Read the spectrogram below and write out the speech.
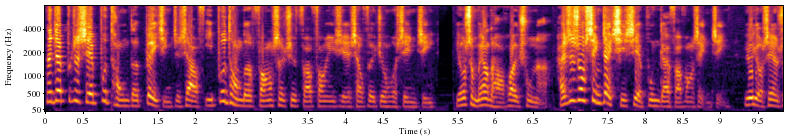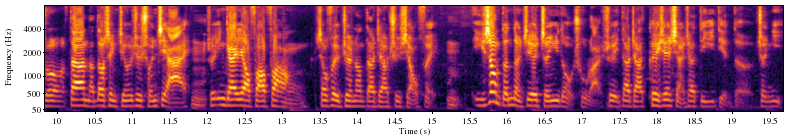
那在这些不同的背景之下，以不同的方式去发放一些消费券或现金。有什么样的好坏处呢？还是说现在其实也不应该发放现金？因为有些人说，大家拿到现金会去存起来，嗯所以应该要发放消费券让大家去消费。嗯，以上等等这些争议都有出来，所以大家可以先想一下第一点的争议。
